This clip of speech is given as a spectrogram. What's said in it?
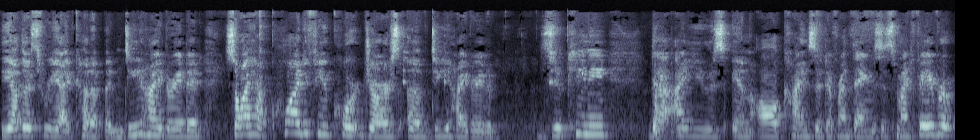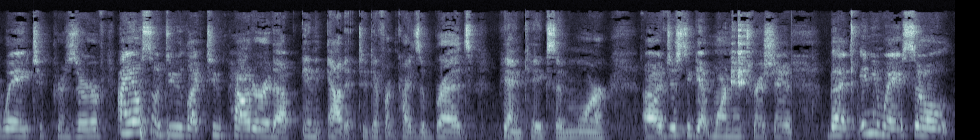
the other three I cut up and dehydrated. So I have quite a few quart jars of dehydrated zucchini that I use in all kinds of different things. It's my favorite way to preserve. I also do like to powder it up and add it to different kinds of breads, pancakes, and more, uh, just to get more nutrition. But anyway, so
